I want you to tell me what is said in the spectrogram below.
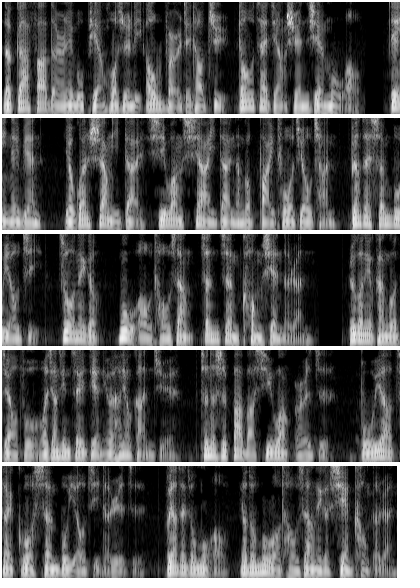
《The Godfather》那部片或是《The Over》这套剧都在讲悬线木偶。电影那边。有关上一代，希望下一代能够摆脱纠缠，不用再身不由己，做那个木偶头上真正控线的人。如果你有看过《教父》，我相信这一点你会很有感觉。真的是爸爸希望儿子不要再过身不由己的日子，不要再做木偶，要做木偶头上那个线控的人。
